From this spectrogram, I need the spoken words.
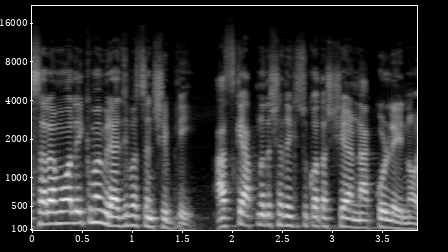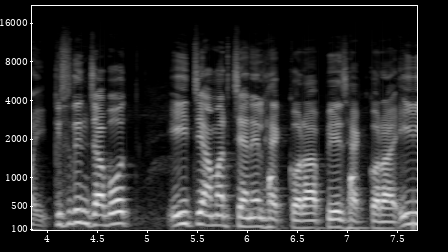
আসসালামু আলাইকুম, আমি রাজীব হাসান শিবলি। আজকে আপনাদের সাথে কিছু কথা শেয়ার না করলেই নয়। কিছুদিন যাবৎ এই যে আমার চ্যানেল হ্যাক করা পেজ হ্যাক করা, এই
